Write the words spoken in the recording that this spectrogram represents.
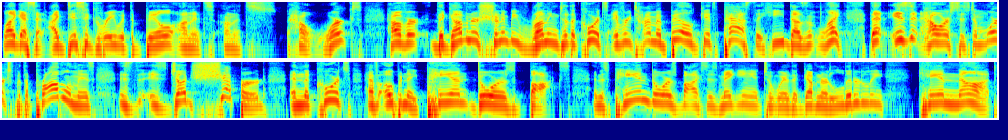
like I said, I disagree with the bill on its on its how it works. However, the governor shouldn't be running to the courts every time a bill gets passed that he doesn't like. That isn't how our system works. But the problem is is is Judge Shepherd and the courts have opened a Pandora's box. And this Pandora's box is making it to where the governor literally cannot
